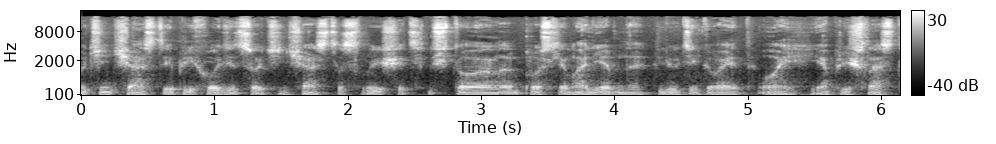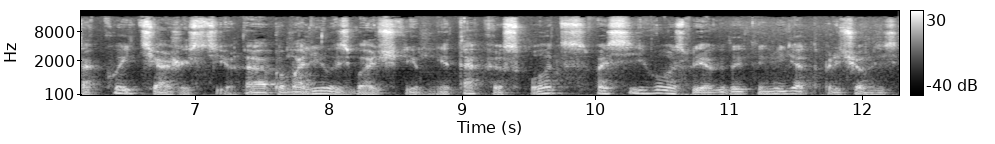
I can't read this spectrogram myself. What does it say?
очень часто, и приходится очень часто слышать, что после молебна люди говорят, ой, я пришла с такой такой тяжестью. А помолилась батюшке, мне так, Господь, спаси, Господи. Я говорю, это меня при чем здесь?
